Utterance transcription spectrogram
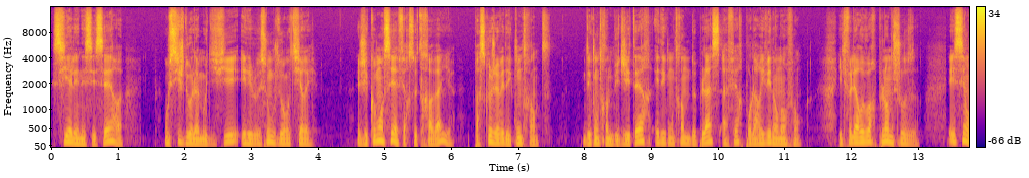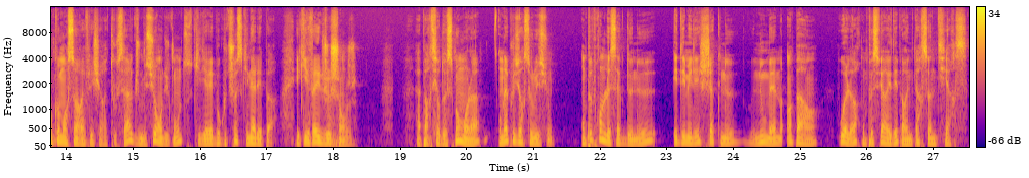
si elle est nécessaire, ou si je dois la modifier et les leçons que je dois en tirer. J'ai commencé à faire ce travail parce que j'avais des contraintes. Des contraintes budgétaires et des contraintes de place à faire pour l'arrivée d'un enfant. Il fallait revoir plein de choses. Et c'est en commençant à réfléchir à tout ça que je me suis rendu compte qu'il y avait beaucoup de choses qui n'allaient pas, et qu'il fallait que je change. À partir de ce moment-là, on a plusieurs solutions. On peut prendre le sac de nœuds et démêler chaque nœud, nous-mêmes, un par un, ou alors on peut se faire aider par une personne tierce.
